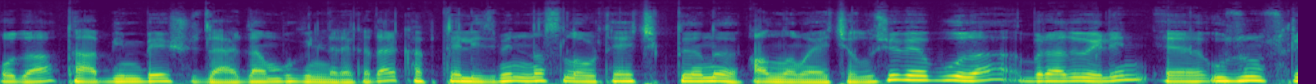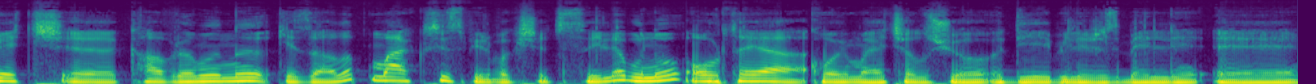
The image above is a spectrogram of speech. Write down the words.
o da ta 1500'lerden bugünlere kadar kapitalizmin nasıl ortaya çıktığını anlamaya çalışıyor ve bu da Braduel'in e, uzun süreç e, kavramını kez alıp Marksist bir bakış açısıyla bunu ortaya koymaya çalışıyor diyebiliriz belli e,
